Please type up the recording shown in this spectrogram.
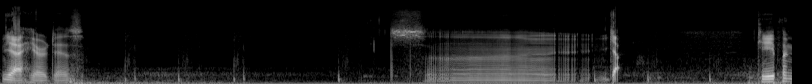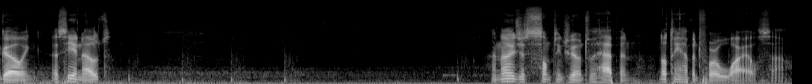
Yeah, here it is. Uh, yeah. Keep on going. I see a note. I know just something's going to happen. Nothing happened for a while, so...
